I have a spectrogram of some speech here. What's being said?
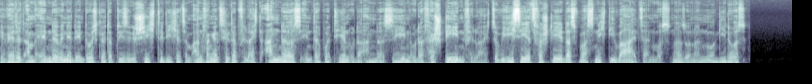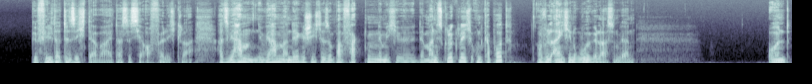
ihr werdet am Ende, wenn ihr den durchgehört habt, diese Geschichte, die ich jetzt am Anfang erzählt habe, vielleicht anders interpretieren oder anders sehen oder verstehen vielleicht. So wie ich sie jetzt verstehe, das was nicht die Wahrheit sein muss, ne, sondern nur Guidos gefilterte Sicht der Wahrheit. Das ist ja auch völlig klar. Also wir haben, wir haben an der Geschichte so ein paar Fakten, nämlich äh, der Mann ist glücklich und kaputt und will eigentlich in Ruhe gelassen werden. Und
